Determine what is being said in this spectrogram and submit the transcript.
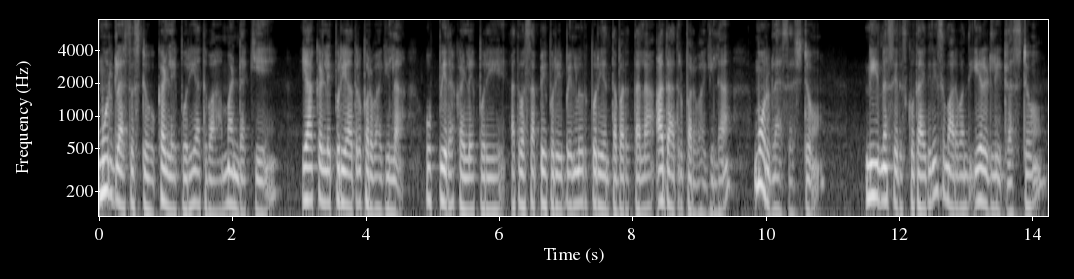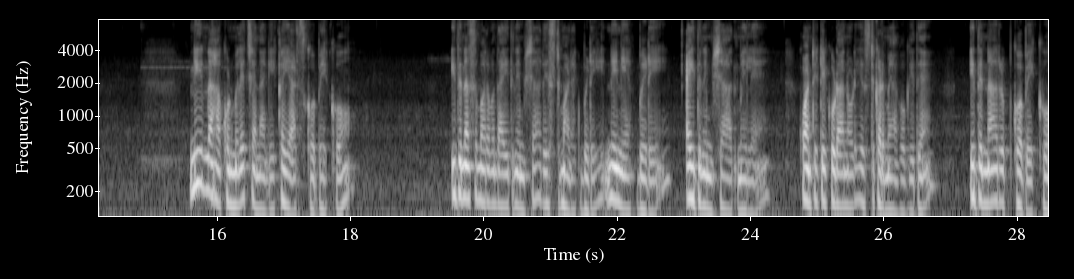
ಮೂರು ಗ್ಲಾಸಷ್ಟು ಕಳ್ಳೆಪುರಿ ಅಥವಾ ಮಂಡಕ್ಕಿ. ಯಾ ಕಳ್ಳೆಪುರಿ ಆದರೂ ಪರವಾಗಿಲ್ಲ. ಉಪ್ಪಿರ ಕಳ್ಳೆಪುರಿ ಅಥವಾ ಸಪ್ಪೆಪುರಿ ಬೆಂಗಳೂರು ಪುರಿ ಅಂತ ಬರುತ್ತಲ್ಲ, ಅದಾದರೂ ಪರವಾಗಿಲ್ಲ. ಮೂರು ಗ್ಲಾಸಷ್ಟು ನೀರನ್ನ ಸೇರಿಸ್ಕೊತಾ ಇದ್ದೀನಿ, ಸುಮಾರು ಒಂದು ಎರಡು ಲೀಟ್ರಷ್ಟು. ನೀರನ್ನ ಹಾಕೊಂಡ್ಮೇಲೆ ಚೆನ್ನಾಗಿ ಕೈ ಆಡಿಸ್ಕೋಬೇಕು. ಇದನ್ನು ಸುಮಾರು ಒಂದು ಐದು ನಿಮಿಷ ರೆಸ್ಟ್ ಮಾಡೋಕ್ಕೆ ಬಿಡಿ ನೆನೆಯಕ್ಕೆ ಬಿಡಿ. ಐದು ನಿಮಿಷ ಆದಮೇಲೆ ಕ್ವಾಂಟಿಟಿ ಕೂಡ ನೋಡಿ ಎಷ್ಟು ಕಡಿಮೆ ಆಗೋಗಿದೆ. ಇದನ್ನು ರುಬ್ಕೋಬೇಕು.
